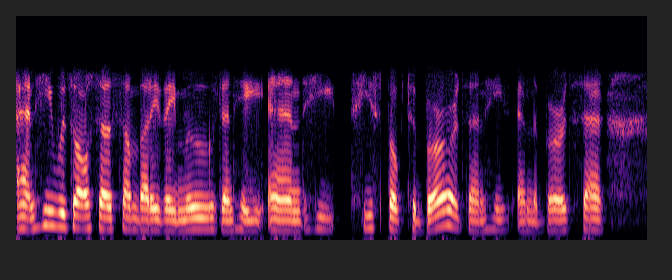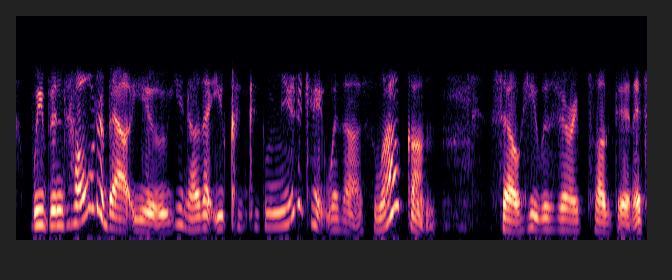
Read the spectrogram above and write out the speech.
and he was also somebody they moved and he and he he spoke to birds and he and the birds said we've been told about you, you know, that you can communicate with us. Welcome. So he was very plugged in. It's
